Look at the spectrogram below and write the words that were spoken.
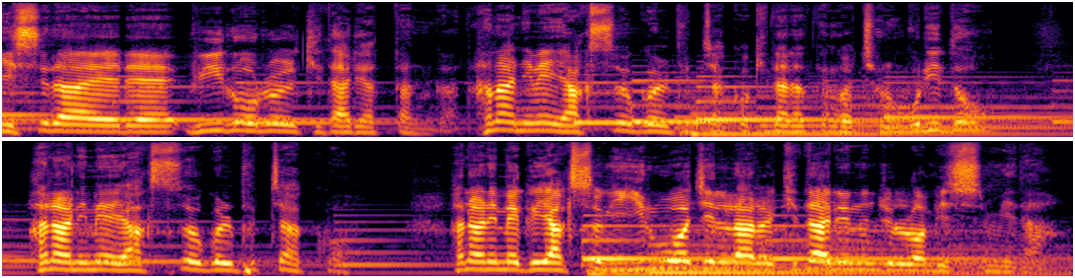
이스라엘의 위로를 기다렸던 것, 하나님의 약속을 붙잡고 기다렸던 것처럼 우리도 하나님의 약속을 붙잡고 하나님의 그 약속이 이루어질 날을 기다리는 줄로 믿습니다.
